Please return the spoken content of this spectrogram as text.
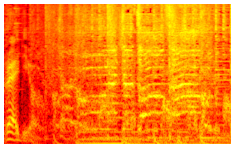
Radio. Can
